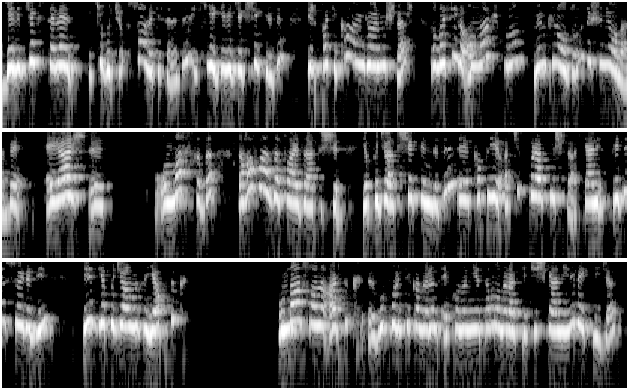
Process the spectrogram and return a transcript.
gelecek sene iki buçuk sonraki senede ikiye gelecek şekilde bir patika öngörmüşler. Dolayısıyla onlar bunun mümkün olduğunu düşünüyorlar ve eğer e, olmazsa da daha fazla faiz artışı yapacağız şeklinde de e, kapıyı açık bırakmışlar. Yani Fed'in söylediği biz yapacağımızı yaptık. Bundan sonra artık e, bu politikaların ekonomiye tam olarak geçişkenliğini bekleyeceğiz.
